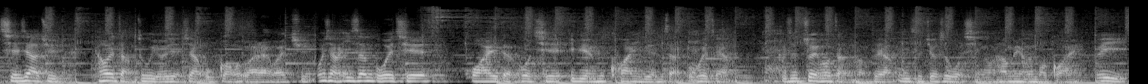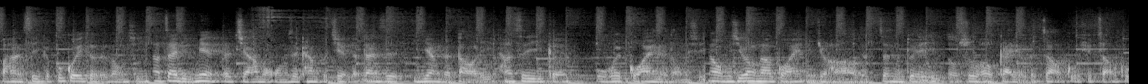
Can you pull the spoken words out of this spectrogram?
切下去，它会长出有点像蜈蚣歪来歪去。我想医生不会切歪的，或切一边宽一边窄，不会这样。可是最后长成这样，意思就是我形容它没有那么乖，所以疤痕是一个不规则的东西。那在里面的夹膜我们是看不见的，但是一样的道理，它是一个不会乖的东西。那我们希望它乖，你就好好的针对手术后该有的照顾去照顾。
